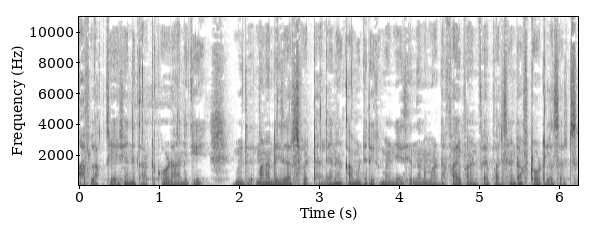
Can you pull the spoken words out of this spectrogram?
ఆ ఫ్లక్చుయేషన్ని తట్టుకోవడానికి మీరు మనం రిజర్వ్స్ పెట్టాలి అని కమిటీ రికమెండ్ చేసింది అనమాట five point five percent of total assets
